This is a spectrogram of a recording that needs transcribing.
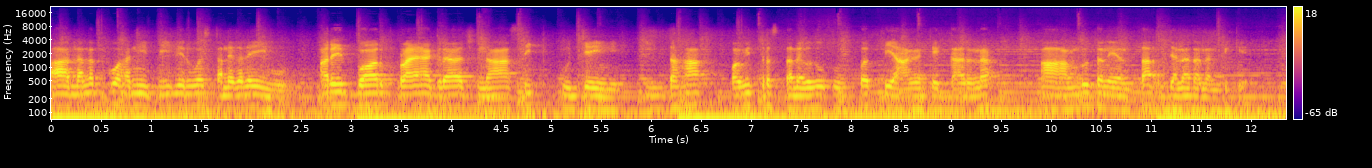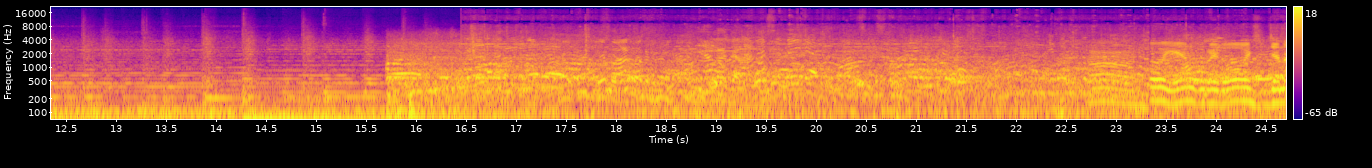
ಆ ನಾಲ್ಕು ಹನಿ ಬೀಳಿರುವ ಸ್ಥಳಗಳೇ ಇವು. ಹರಿದ್ವಾರ್ ಪ್ರಯಾಗ್ರಾಜ್, ನಾಸಿಕ್, ಉಜ್ಜಯಿನಿ ಇಂತಹ ಪವಿತ್ರ ಸ್ಥಳಗಳು ಉತ್ಪತ್ತಿ ಆಗಕ್ಕೆ ಕಾರಣ ಆ ಅಮೃತನೇ ಅಂತ ಜನರ ನಂಬಿಕೆ. ಏನು ಗುರು ಇದು? ಇಷ್ಟು ಜನ?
